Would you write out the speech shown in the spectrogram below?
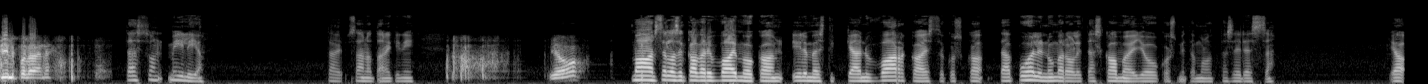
Kilpeläinen. Tässä on Milja. Tai sanotaan ainakin niin. Joo. Mä oon sellaisen kaverin vaimo, joka on ilmeisesti käynyt varkaissa, koska tämä puhelinnumero oli tässä kamojen joukossa, mitä mulla on tässä edessä. Ja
